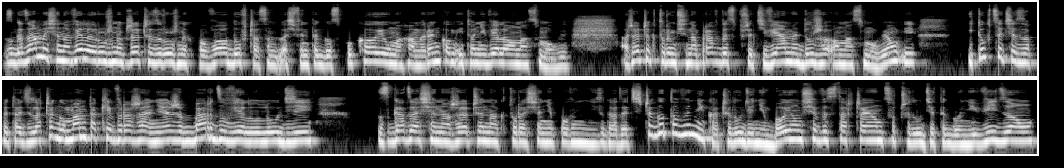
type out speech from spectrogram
zgadzamy się na wiele różnych rzeczy z różnych powodów, czasem dla świętego spokoju, machamy ręką i to niewiele o nas mówi. A rzeczy, którym się naprawdę sprzeciwiamy, dużo o nas mówią. I, i tu chcę Cię zapytać, dlaczego mam takie wrażenie, że bardzo wielu ludzi zgadza się na rzeczy, na które się nie powinni zgadzać. Z czego to wynika? Czy ludzie nie boją się wystarczająco? Czy ludzie tego nie widzą?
